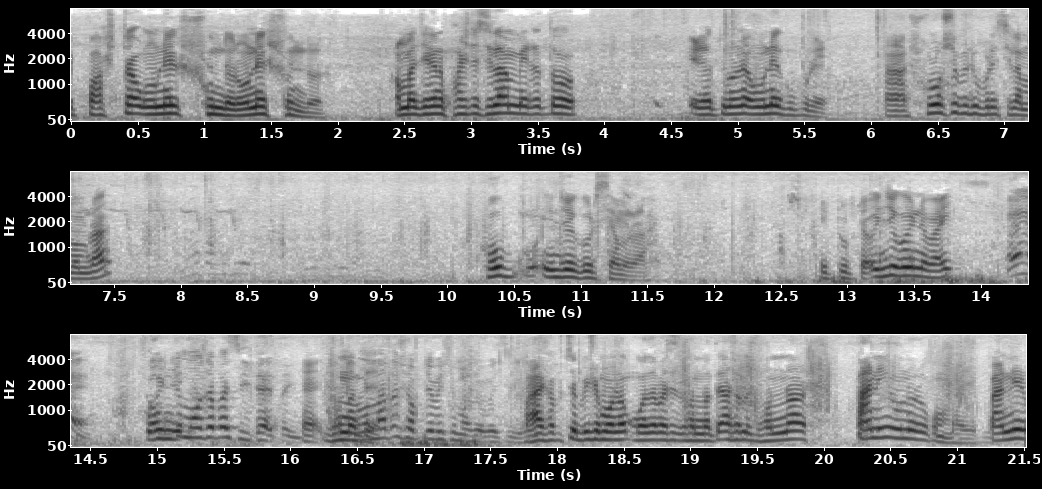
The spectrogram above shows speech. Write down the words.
এই পাশটা অনেক সুন্দর অনেক সুন্দর। আমরা যেখানে ফার্স্টে ছিলাম এটা তো এটার তুলনায় অনেক উপরে। ষোলোশো ফিট উপরে ছিলাম আমরা। খুব এনজয় করছি আমরা। এই ট্যুরটা এনজয় করি না ভাই? হ্যাঁ মজা পাইছি হ্যাঁ, ঝর্ণাতে। ঝর্ণাতে সবচেয়ে বেশি মজা পাইছি। ভাই সবচেয়ে বেশি মজা মজা ঝর্ণাতে। আসলে ঝর্ণার পানি অন্যরকম ভাই। পানির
